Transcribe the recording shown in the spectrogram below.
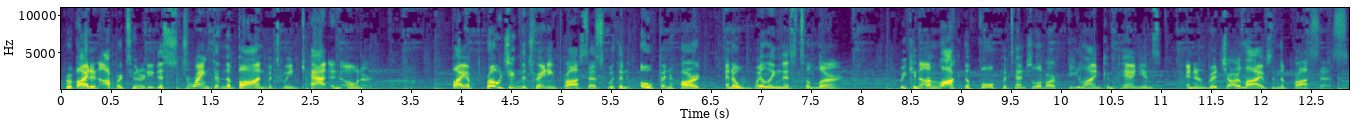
provide an opportunity to strengthen the bond between cat and owner. By approaching the training process with an open heart and a willingness to learn, we can unlock the full potential of our feline companions and enrich our lives in the process.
